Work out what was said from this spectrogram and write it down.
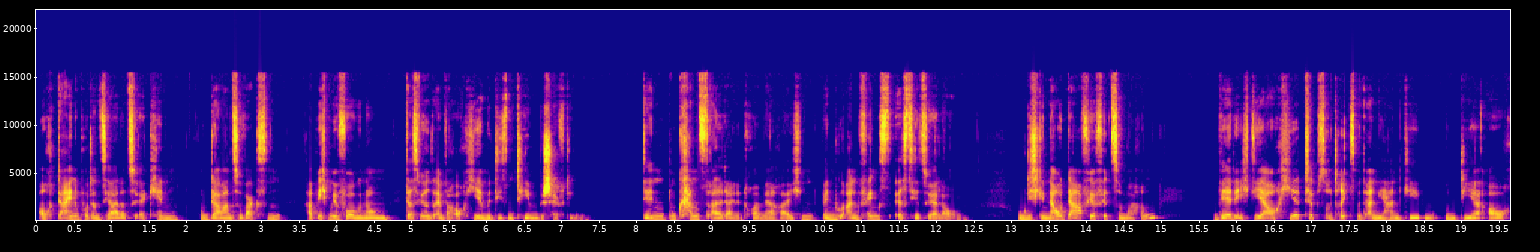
auch deine Potenziale zu erkennen, und daran zu wachsen, habe ich mir vorgenommen, dass wir uns einfach auch hier mit diesen Themen beschäftigen. Denn du kannst all deine Träume erreichen, wenn du anfängst, es dir zu erlauben. Um dich genau dafür fit zu machen, werde ich dir auch hier Tipps und Tricks mit an die Hand geben und dir auch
